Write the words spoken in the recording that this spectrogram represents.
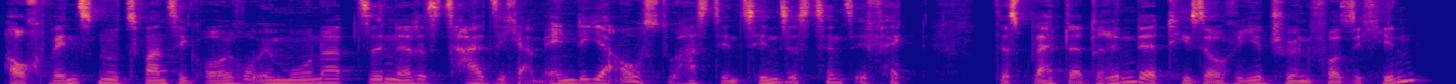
auch wenn es nur 20 Euro im Monat sind, ne, das zahlt sich am Ende ja aus. Du hast den Zinseszinseffekt, das bleibt da drin, der thesauriert schön vor sich hin.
